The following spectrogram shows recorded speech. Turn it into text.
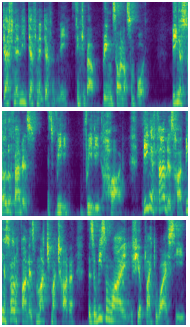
definitely, definitely, definitely think about bringing someone else on board. Being a solo founder is it's really, really hard. Being a founder is hard. Being a solo founder is much, much harder. There's a reason why, if you apply to YC,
